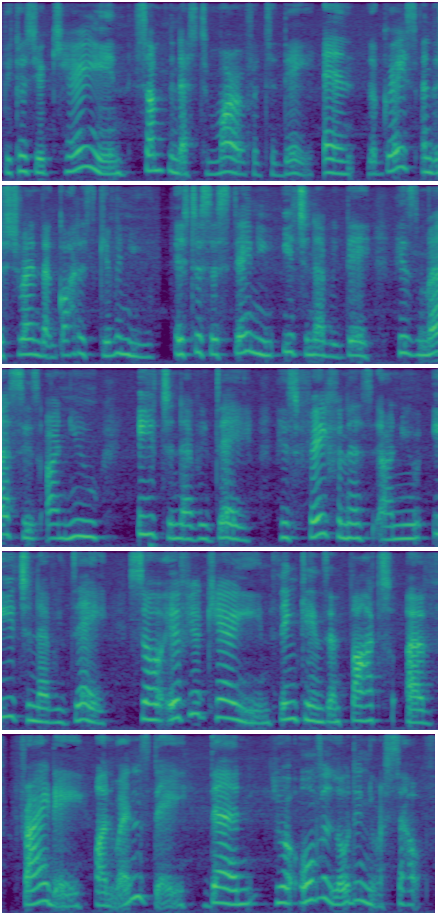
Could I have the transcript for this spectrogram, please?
because you're carrying something that's tomorrow for today. And the grace and the strength that God has given you is to sustain you each and every day. His mercies are new each and every day. His faithfulness are new each and every day. So if you're carrying thinkings and thoughts of Friday on Wednesday, then you're overloading yourself.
